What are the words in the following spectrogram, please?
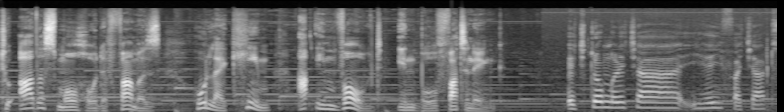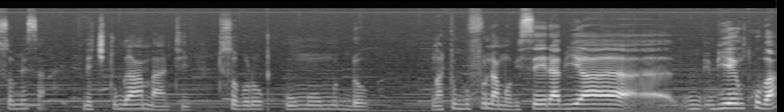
to other smallholder farmers who, like him, are involved in bull fattening. ekitongole yeifa ne kitugamba nti tusobola okukuuma omuddo nga tugufuna mu biseera by'enkuba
